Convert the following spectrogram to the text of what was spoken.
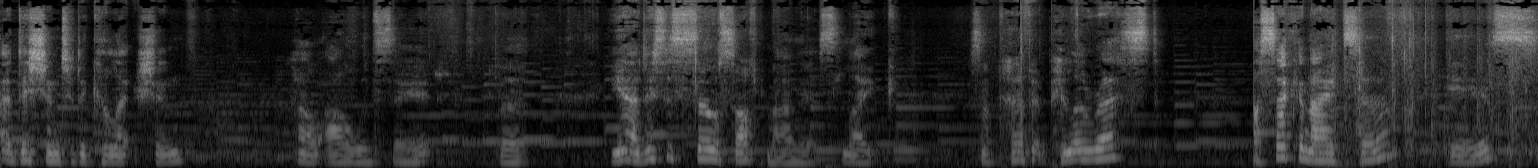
addition to the collection, how I would say it. But yeah, this is so soft, man. It's like, it's a perfect pillow rest. Our second item is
